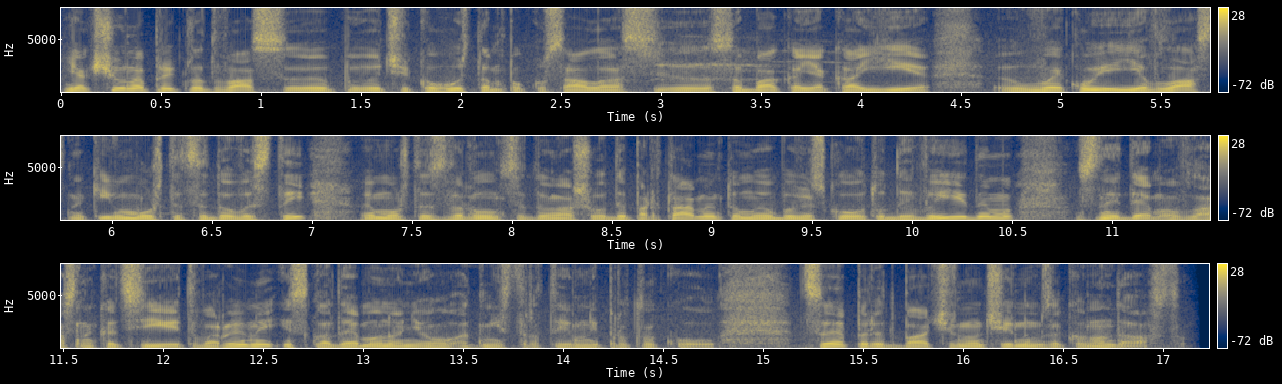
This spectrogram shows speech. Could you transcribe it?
Якщо, наприклад, вас е, чи когось там покусала е, собака, яка є, в якої є власник, і ви можете це довести, ви можете звернутися до нашого департаменту. Ми обов'язково туди виїдемо, знайдемо власника цієї тварини і складемо на нього адміністративний протокол. Це передбачено чинним законодавством.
